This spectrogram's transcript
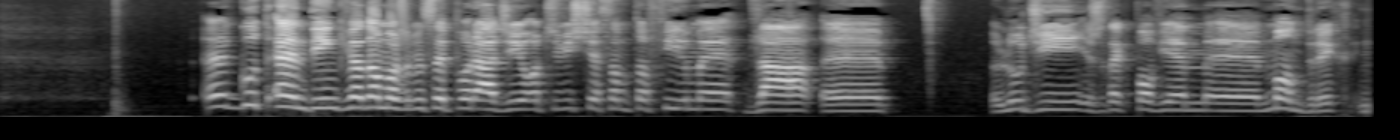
E, Good ending, wiadomo, żebym sobie poradził. Oczywiście są to filmy dla e, ludzi, że tak powiem, e, mądrych.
